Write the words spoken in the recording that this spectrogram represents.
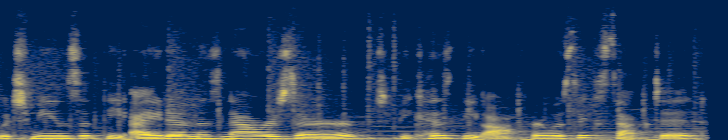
which means that the item is now reserved because the offer was accepted,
